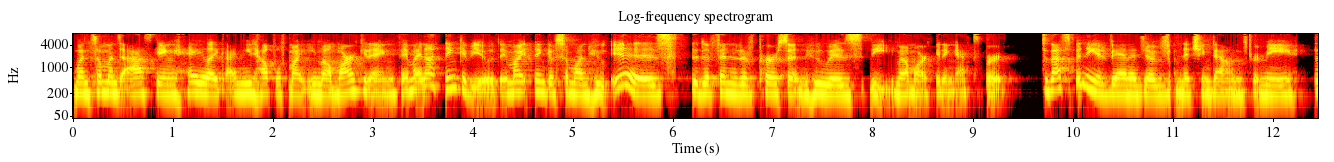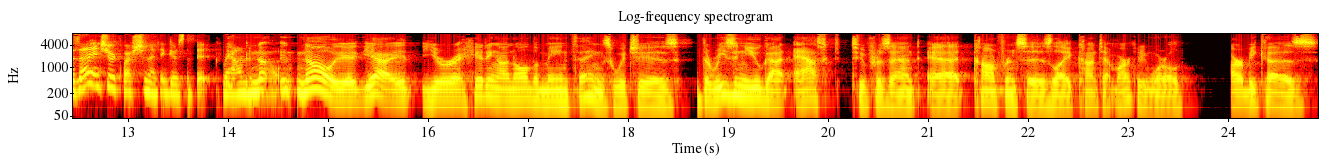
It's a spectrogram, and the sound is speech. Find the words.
when someone's asking, hey, like I need help with my email marketing, they might not think of you. They might think of someone who is the definitive person who is the email marketing expert. So that's been the advantage of niching down for me. Does that answer your question? I think it was a bit roundabout. No, no yeah, it, you're hitting on all the main things, which is the reason you got asked to present at conferences like Content Marketing World are because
